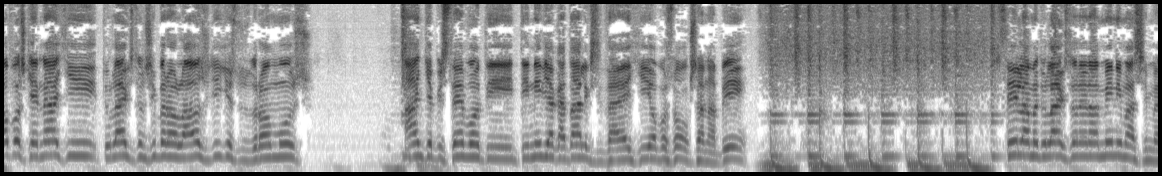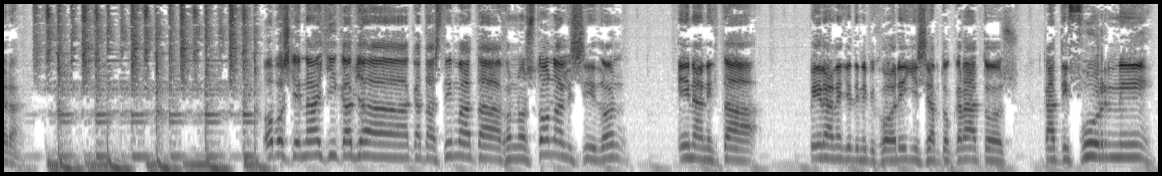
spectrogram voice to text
Όπως και να έχει, τουλάχιστον σήμερα ο λαός βγήκε στους δρόμους αν και πιστεύω ότι την ίδια κατάληξη θα έχει όπως το έχω ξαναπεί Στείλαμε τουλάχιστον ένα μήνυμα σήμερα Όπως και να έχει κάποια καταστήματα γνωστών αλυσίδων Είναι ανοιχτά Πήρανε και την επιχορήγηση από το κράτος Κάτι φούρνη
